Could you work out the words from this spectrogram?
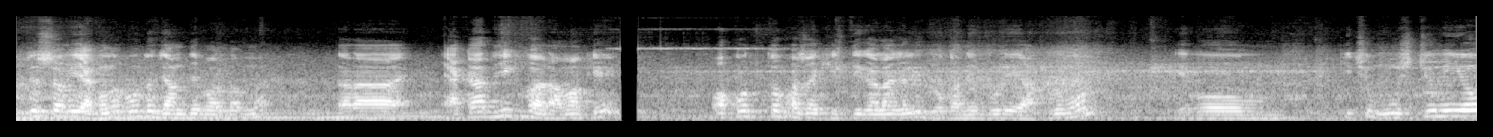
উদ্দেশ্য আমি এখনও পর্যন্ত জানতে পারলাম না। তারা একাধিকবার আমাকে অকথ্য ভাষায় খিস্তি গালাগালি, দোকানে পড়ে আক্রমণ এবং কিছু মুষ্টিমীয়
